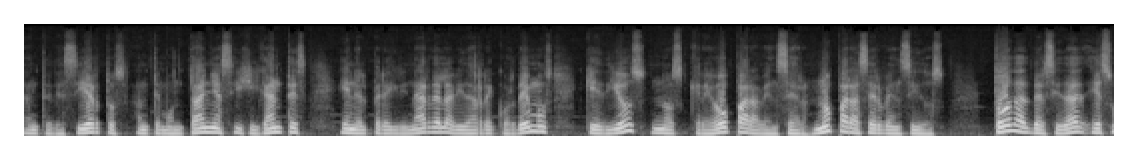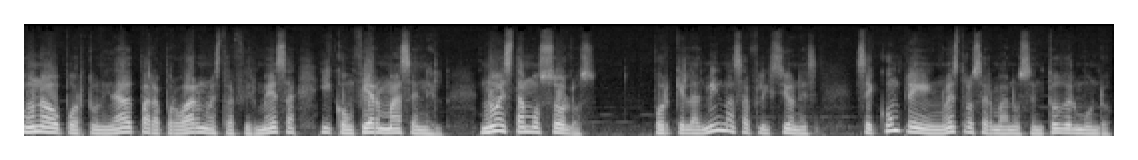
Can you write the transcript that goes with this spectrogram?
ante desiertos, ante montañas y gigantes, en el peregrinar de la vida recordemos que Dios nos creó para vencer, no para ser vencidos. Toda adversidad es una oportunidad para probar nuestra firmeza y confiar más en Él. No estamos solos, porque las mismas aflicciones se cumplen en nuestros hermanos en todo el mundo,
